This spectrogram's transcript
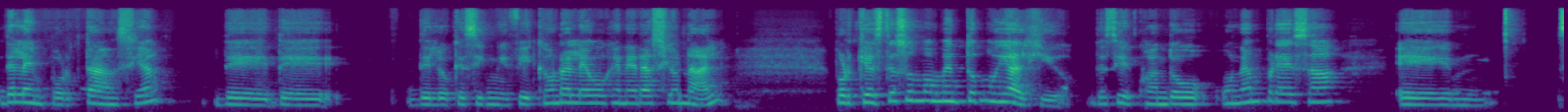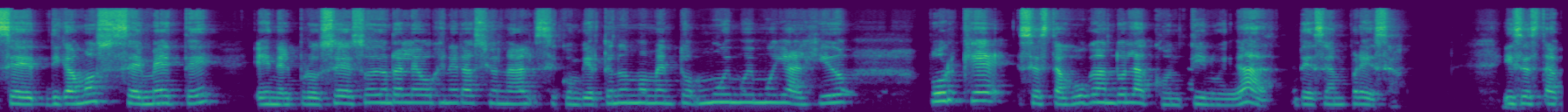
de la importancia de, lo que significa un relevo generacional, porque este es un momento muy álgido. Es decir, cuando una empresa eh, se, digamos, se mete en el proceso de un relevo generacional, se convierte en un momento muy, muy, muy álgido porque se está jugando la continuidad de esa empresa y se está,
